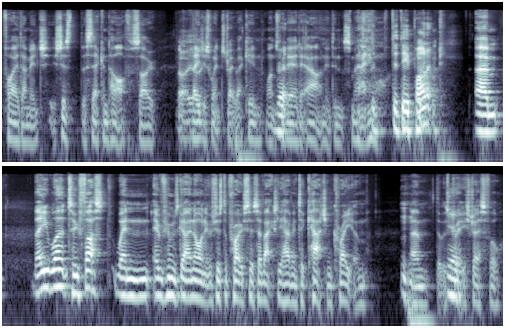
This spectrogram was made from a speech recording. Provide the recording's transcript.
fire damage. It's just the second half, so Oh, yeah. they just went straight back in once Right. we aired it out, and it didn't smell anymore. Did they panic? Um, they weren't too fussed when everything was going on. It was just the process of actually having to catch and crate them um, that was Yeah. pretty stressful.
